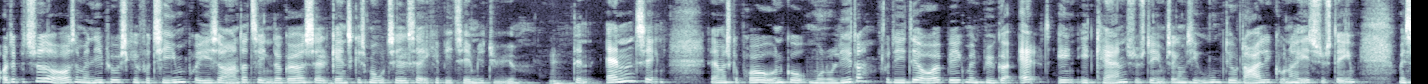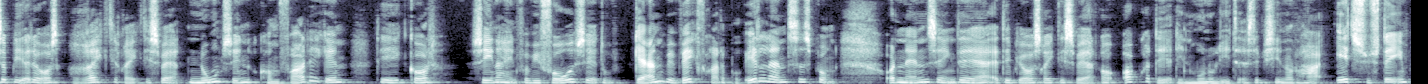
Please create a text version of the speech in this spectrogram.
Og det betyder også, at man lige pludselig kan få timepriser og andre ting, der gør, at selv ganske små tiltag kan blive temmelig dyre. Mm. Den anden ting, det er, at man skal prøve at undgå monolitter, fordi i det øjeblik, man bygger alt ind i et kernesystem, så kan man sige, uh, det er jo dejligt kun at have et system, men så bliver det også rigtig, rigtig svært nogensinde at komme fra det igen. Det er ikke godt senere hen, for vi forudser, at du gerne vil væk fra det på et eller andet tidspunkt. Og den anden ting, det er, at det bliver også rigtig svært at opgradere din monolit. Altså det vil sige, når du har et system,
